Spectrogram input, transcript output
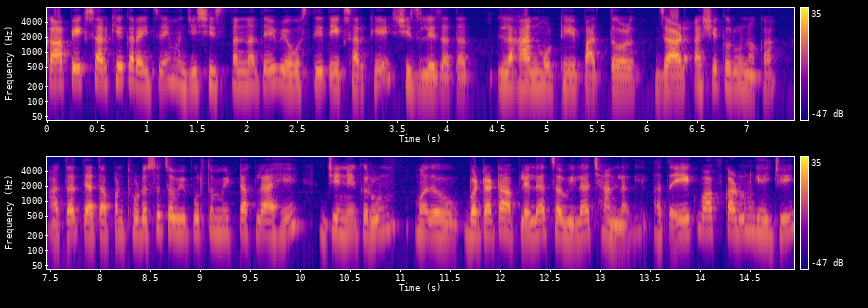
काप एकसारखे करायचे म्हणजे शिजताना ते व्यवस्थित एकसारखे शिजले जातात. लहान मोठे पातळ जाड असे करू नका. आता त्यात आपण थोडंसं चवीपुरतं मीठ टाकलं आहे जेणेकरून म बटाटा आपल्याला चवीला छान लागेल. आता एक वाफ काढून घ्यायची.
